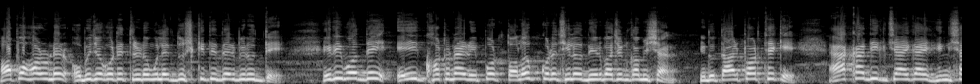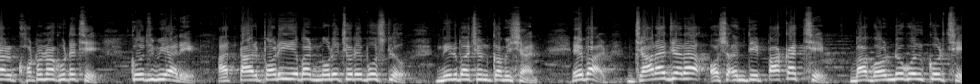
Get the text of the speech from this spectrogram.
অপহরণের অভিযোগ ওঠে তৃণমূলের দুষ্কৃতীদের বিরুদ্ধে। ইতিমধ্যেই এই ঘটনার রিপোর্ট তলব করেছিল নির্বাচন কমিশন। কিন্তু তারপর থেকে একাধিক জায়গায় হিংসার ঘটনা ঘটেছে কোচবিহারে। আর তারপরেই এবার নড়ে চড়ে বসল নির্বাচন কমিশন। এবার যারা যারা অশান্তি পাকাচ্ছে বা গণ্ডগোল করছে,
